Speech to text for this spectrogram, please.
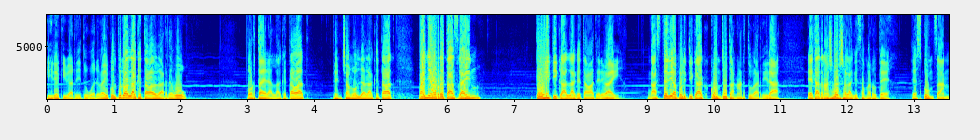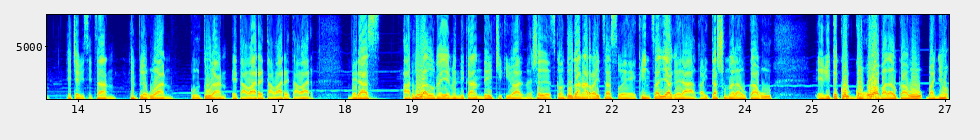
ireki behar ditugu ere, bai, kultura aldaketa bat behar dugu. Portaera aldaketa bat, pentsamolde aldaketa bat, baina horretaz gain politika aldaketa bat ere bai. Gazteria politikak kontutan hartu behar dira. Eta transversalak izan barute. Hezkuntzan, etxe bizitzan, enpleguan, kulturan, eta bar, eta bar, eta bar. Beraz, ardura du nahi emendikan dei txiki bat. Mesedez, kontutan argaitzazue, ekintzaileak era, gaitasuna daukagu, egiteko gogoa badaukagu, baino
